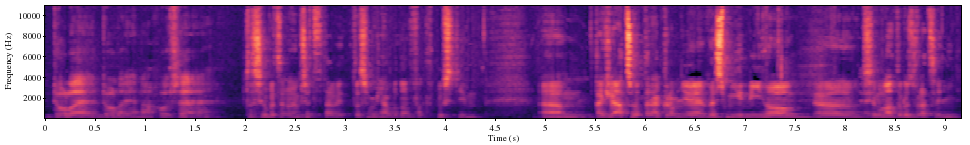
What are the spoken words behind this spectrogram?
dole, dole je nahoře. To si vůbec nevím představit, to si možná potom fakt pustím. Um, takže a co teda kromě vesmírného uh, simulátoru zvracení?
